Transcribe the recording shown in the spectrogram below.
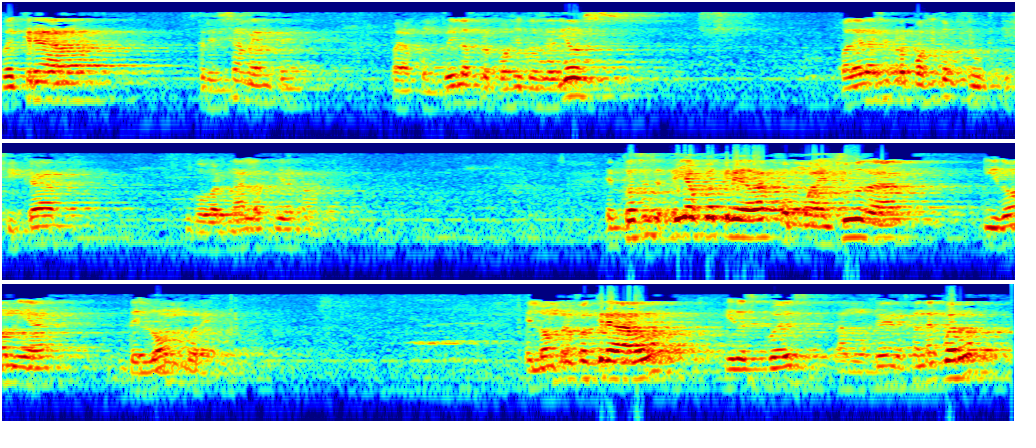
fue creada precisamente para cumplir los propósitos de Dios. ¿Cuál era ese propósito? Fructificar, gobernar la tierra. Entonces ella fue creada como ayuda idónea del hombre. El hombre fue creado y después la mujer. ¿Están de acuerdo?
